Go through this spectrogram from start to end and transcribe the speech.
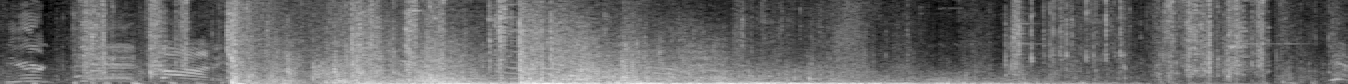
off your dead body. Yeah.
